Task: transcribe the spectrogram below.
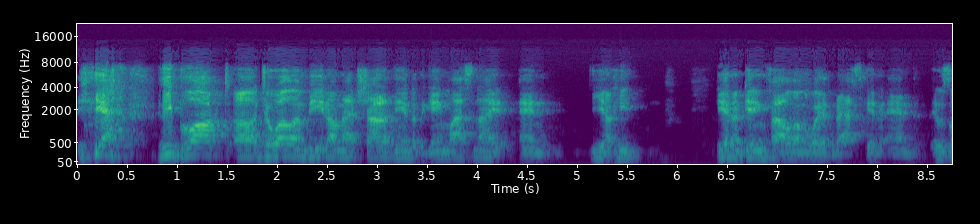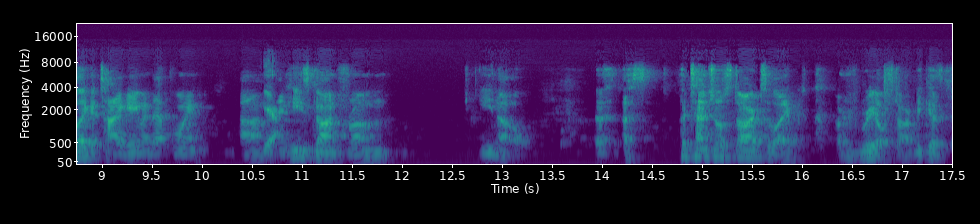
Yeah, he blocked uh, Joel Embiid on that shot at the end of the game last night, and you know he he ended up getting fouled on the way to the basket, and it was like a tie game at that point. Um, yeah, and he's gone from you know a, a potential star to like a real star because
